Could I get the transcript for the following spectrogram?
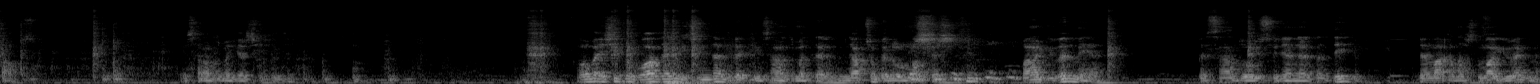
Sağ olsun. İnsan adıma geri çekildi. Ama ben eşekle boğa derim içinden belki insan adıma derim. Ne yapacağım belli olmaz derim. Bana güvenme ya. Ben sana doğruyu söyleyenlerden değilim. Benim arkadaşlığıma güvenme.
